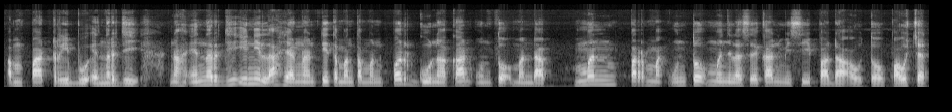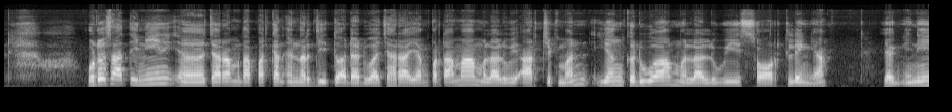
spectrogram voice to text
4000 energi. Nah, energi inilah yang nanti teman-teman pergunakan untuk mendap menperma untuk menyelesaikan misi pada auto poucher. Untuk saat ini e, cara mendapatkan energi itu ada dua cara. Yang pertama melalui achievement, yang kedua melalui sortling ya. Yang ini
